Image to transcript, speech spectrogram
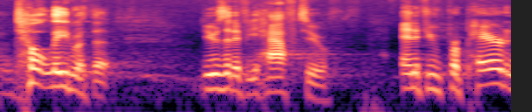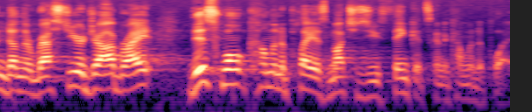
Don't lead with it. Use it if you have to. And if you've prepared and done the rest of your job right, this won't come into play as much as you think it's going to come into play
